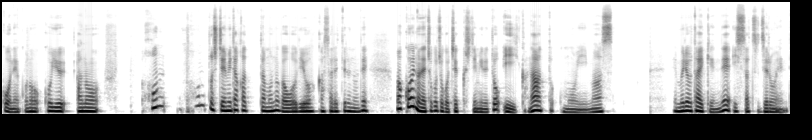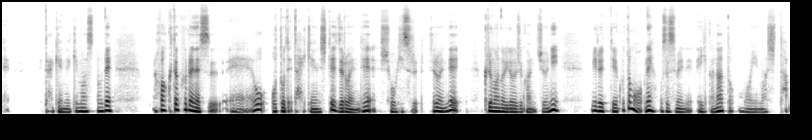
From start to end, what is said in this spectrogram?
構ね、この、こういう、あの、本、本として見たかったものがオーディオ化されてるので、まあ、こういうのね、ちょこちょこチェックしてみるといいかなと思います。無料体験で1冊0円で体験できますので、ファクトフルネスを音で体験して0円で消費する。0円で車の移動時間中に見るっていうこともね、おすすめでいいかなと思いました。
